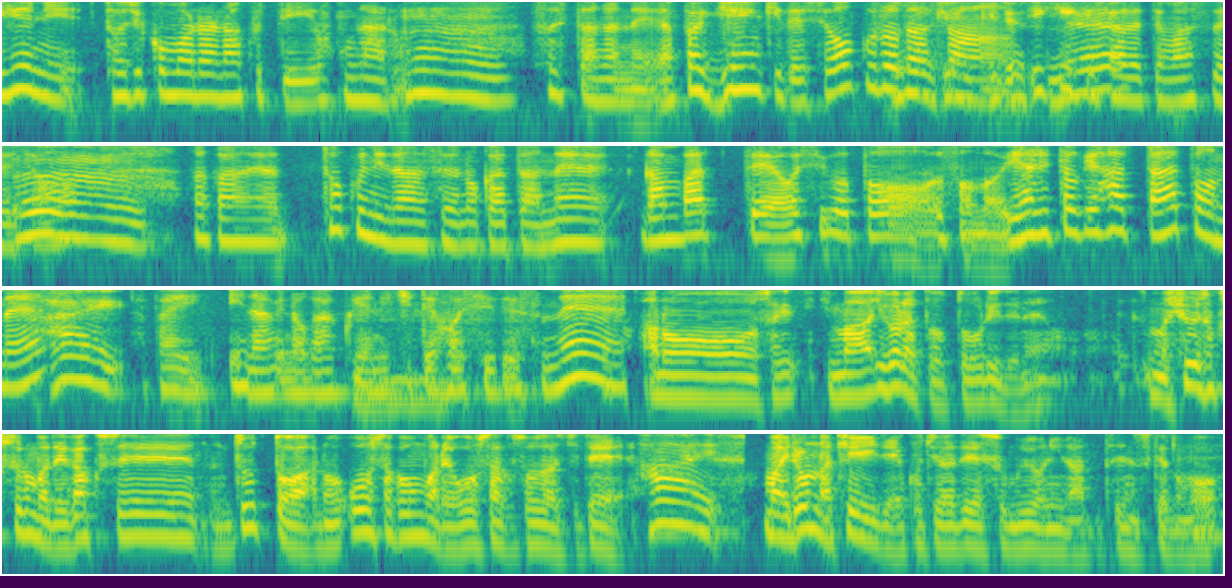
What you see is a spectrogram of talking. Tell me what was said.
家に閉じこもらなくてよくなる、うん、そしたらねやっぱり元気でしょ？黒田さん、うん、ね、生き生きされてますでしょ、うん、だからね特に男性の方ね頑張ってお仕事をそのやり遂げはった後ね、はい、やっぱり稲美の学園に来てほしいですね、あの今言われた通りでね就職するまで学生ずっとあの大阪生まれ大阪育ちで、はい、まあいろんな経緯でこちらで住むようになってるんですけども、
